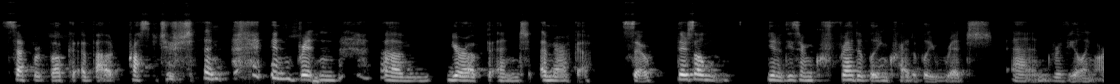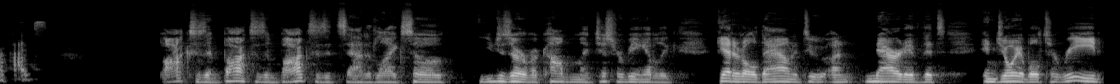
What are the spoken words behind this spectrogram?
separate book about prostitution in Britain, um, Europe, and America. So there's a you know these are incredibly incredibly rich and revealing archives boxes and boxes and boxes it sounded like. So you deserve a compliment just for being able to get it all down into a narrative that's enjoyable to read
